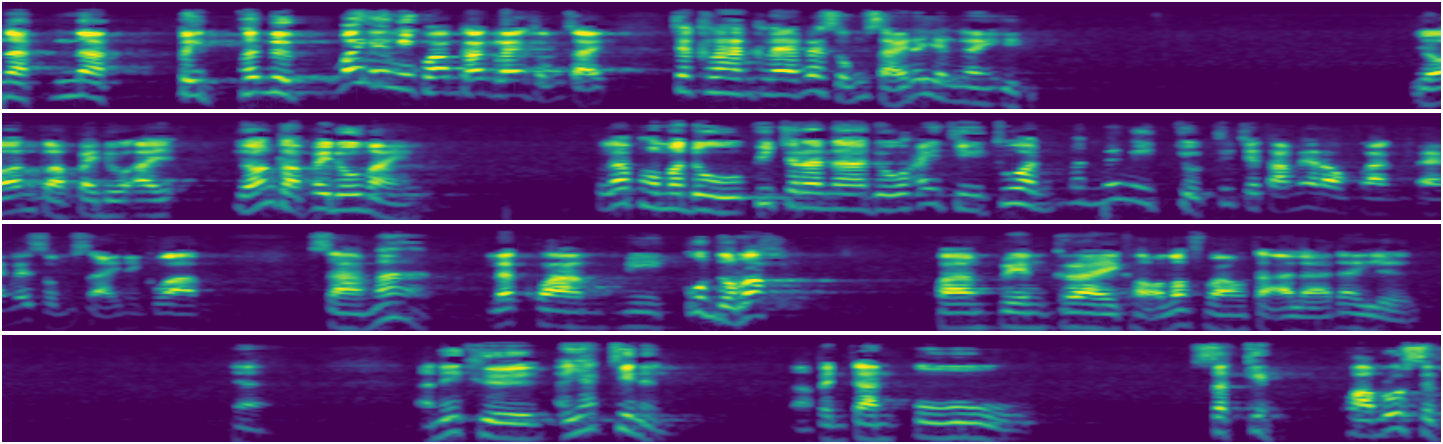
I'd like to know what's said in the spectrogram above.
หนักหนักปิดผนึก ไม่ให้มีความคลางแคลงสงสัย จะคลางแคลงและสงสัยได้ยังไงอีก ย้อนกลับไปดูไอย้อนกลับไปดูใหม่ แล้วพอมาดูพิจารณาดูให้ทีท่วน มันไม่มีจุดที่จะทำให้เราคลางแคลงและสงสัยในความสามารถและความมีกุดรัก ความเกรียงไกรของลอสวาลตาอาลาได้เลยเนี่ยอันนี้คืออายัดที่หนึ่งเป็นการปูสกิดความรู้สึก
